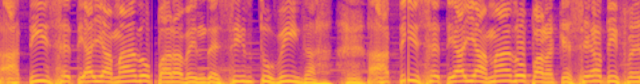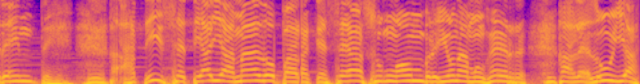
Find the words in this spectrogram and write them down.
A ti se te ha llamado para bendecir tu vida. A ti se te ha llamado para que seas diferente. A ti se te ha llamado para que seas un hombre y una mujer. Aleluya.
